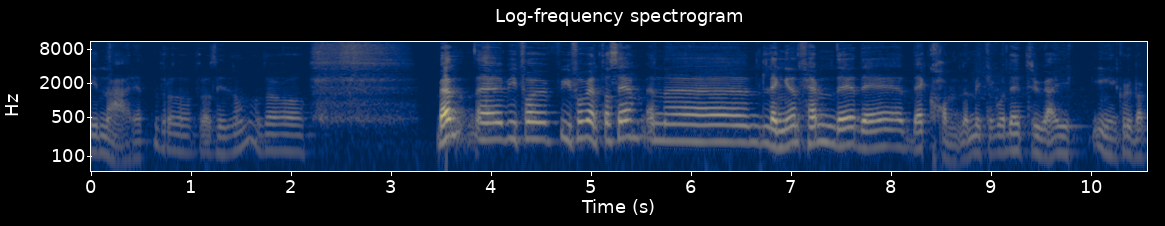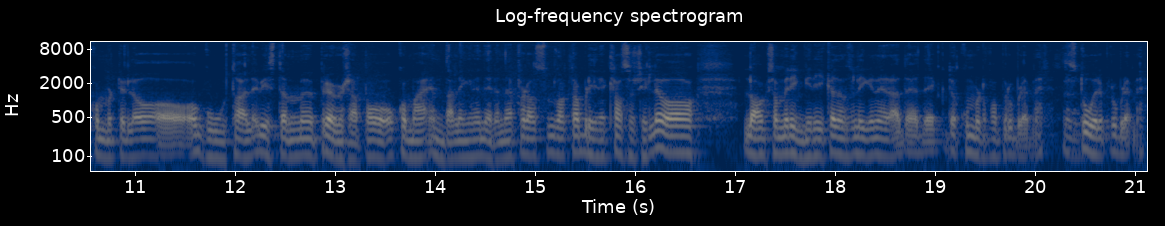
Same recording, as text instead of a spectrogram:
i nærheten, for å, for å, si det sånn. Altså, men eh, vi, får, vi, får, vente og se. Men eh, lenger enn fem, det, det, det, kan de ikke gå. Det tror jeg ingen klubber kommer til å, å godta eller hvis de prøver seg på å komme enda lenger ned enn det. For da, som sagt, da blir det klasseskille. Og lag som Ringerike og den som ligger nede, det, det, det kommer til å få problemer. Store problemer.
